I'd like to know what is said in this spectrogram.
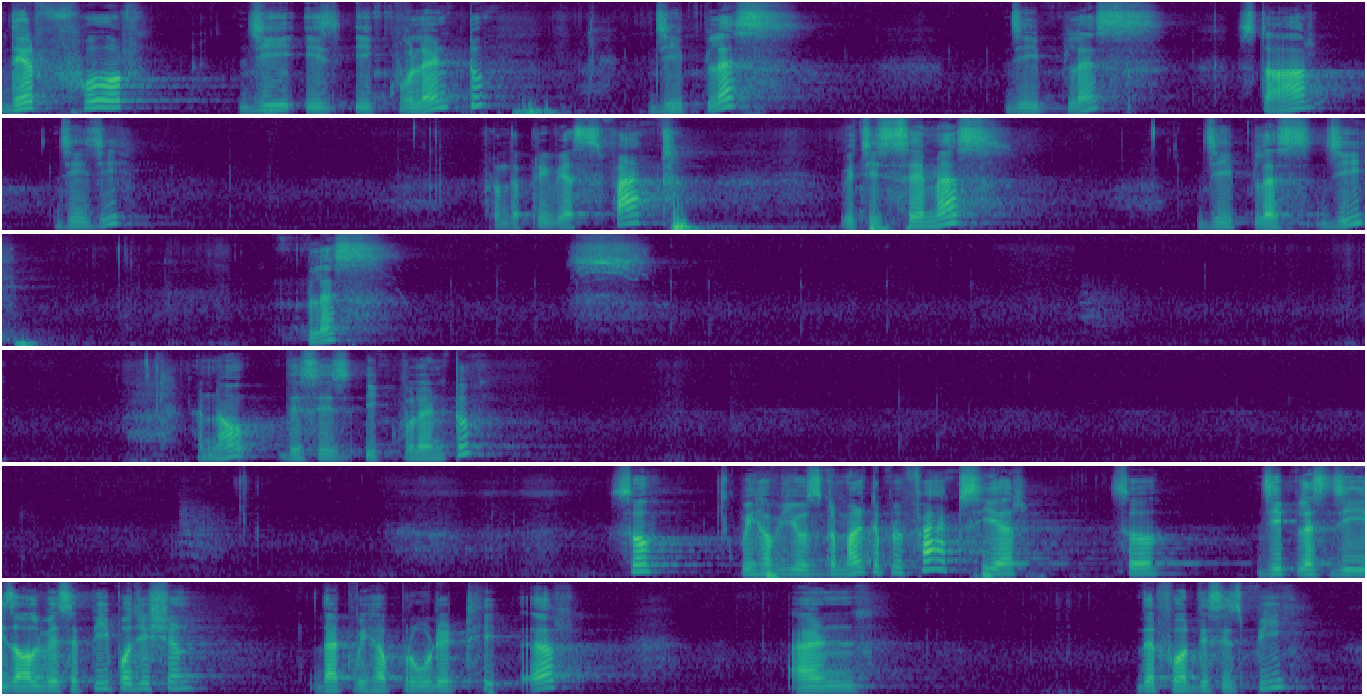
Therefore, G is equivalent to G plus G plus star Gg from the previous fact which is same as g plus g plus and now this is equivalent to So, we have used multiple facts here. So, g plus g is always a p position that we have proved it here and therefore this is p.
